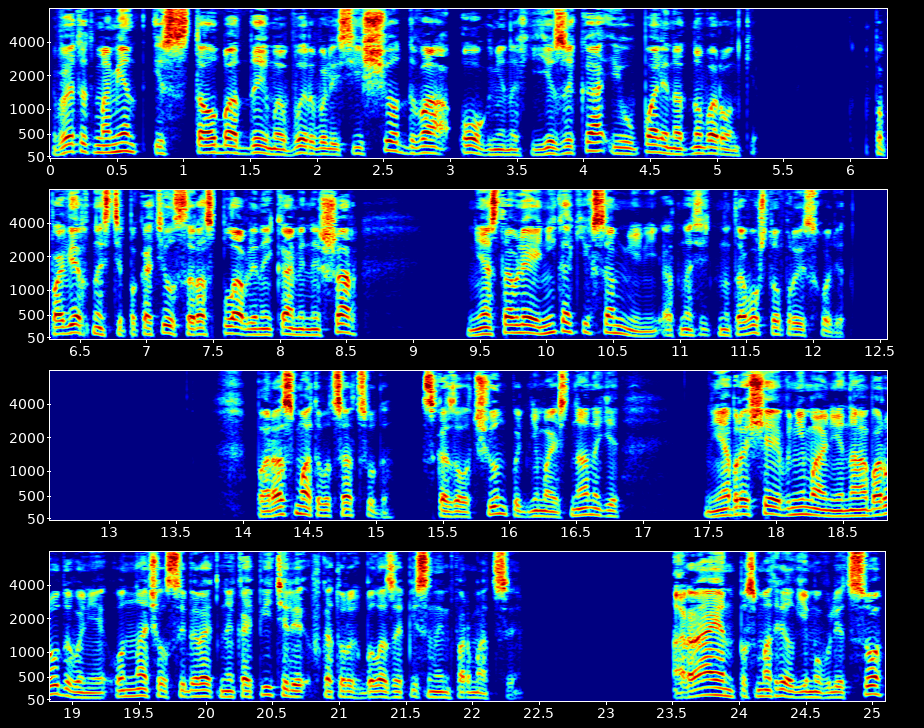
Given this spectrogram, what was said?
В этот момент из столба дыма вырвались еще два огненных языка и упали на дно воронки. По поверхности покатился расплавленный каменный шар, не оставляя никаких сомнений относительно того, что происходит. «Пора сматываться отсюда», — сказал Чун, поднимаясь на ноги не обращая внимания на оборудование, он начал собирать накопители, в которых была записана информация. Райан посмотрел ему в лицо.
